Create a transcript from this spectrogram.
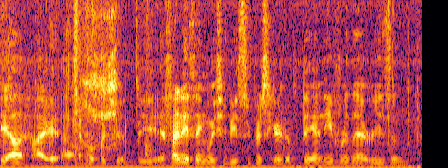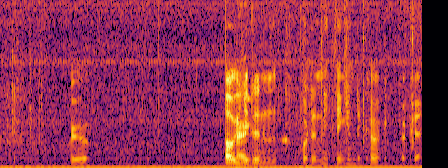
Yeah, I I hope it shouldn't be. If anything, we should be super scared of Danny for that reason. True. Oh, you didn't put anything in to cook. Okay.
